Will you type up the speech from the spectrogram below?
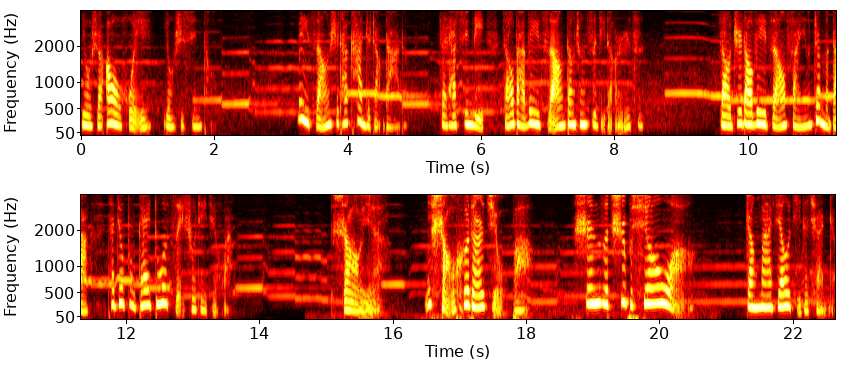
又是懊悔，又是心疼。魏子昂是他看着长大的，在他心里早把魏子昂当成自己的儿子。早知道魏子昂反应这么大，他就不该多嘴说这句话。少爷，你少喝点酒吧，身子吃不消啊！张妈焦急地劝着。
